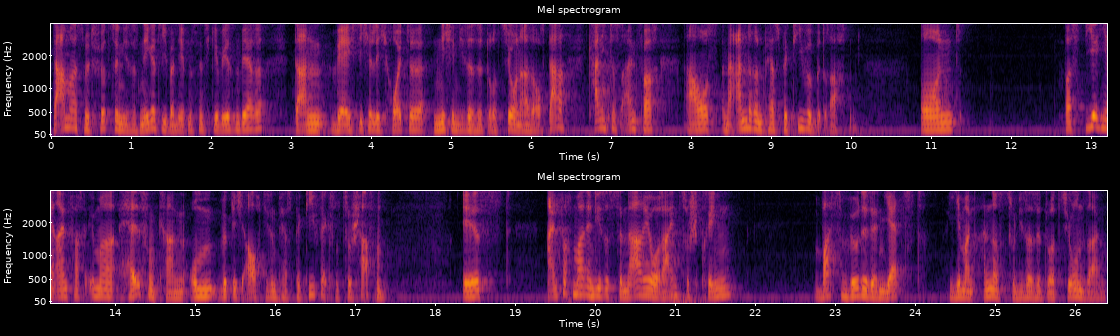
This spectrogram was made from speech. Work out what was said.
damals mit 14 dieses negative Erlebnis nicht gewesen wäre, dann wäre ich sicherlich heute nicht in dieser Situation. Also auch da kann ich das einfach aus einer anderen Perspektive betrachten. Und was dir hier einfach immer helfen kann, um wirklich auch diesen Perspektivwechsel zu schaffen, ist einfach mal in dieses Szenario reinzuspringen, was würde denn jetzt jemand anders zu dieser Situation sagen?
